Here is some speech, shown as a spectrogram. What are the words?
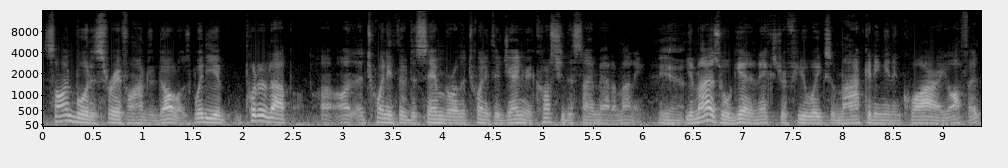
signboard is three or four hundred dollars. Whether you put it up uh, on the twentieth of December or the twentieth of January, it costs you the same amount of money. Yeah. You may as well get an extra few weeks of marketing and inquiry off it.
